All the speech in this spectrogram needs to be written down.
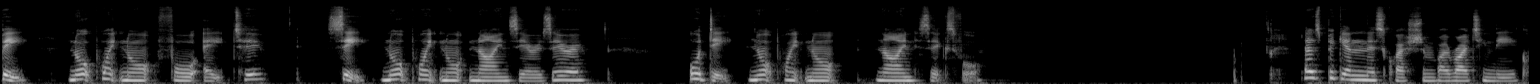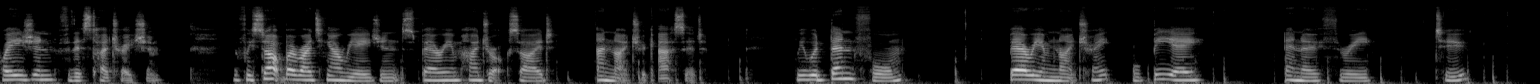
B. 0.0482 C. 0.0900 or D. 0.0964 Let's begin this question by writing the equation for this titration. If we start by writing our reagents, barium hydroxide and nitric acid, we would then form barium nitrate, or BaNO3, 2,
